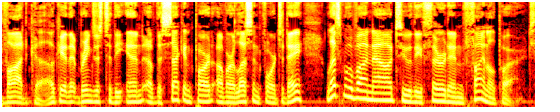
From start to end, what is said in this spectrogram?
vodka. Okay. That brings us to the end of the second part of our lesson for today. Let's move on now to the third and final part.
